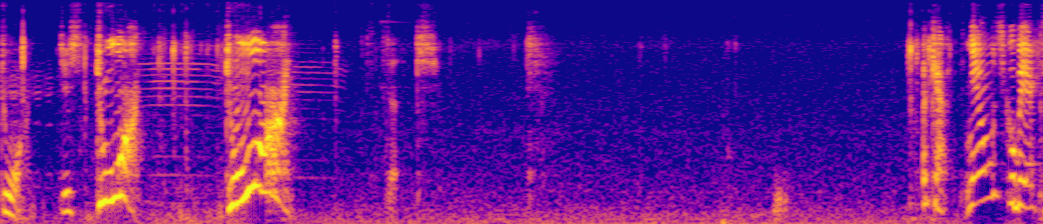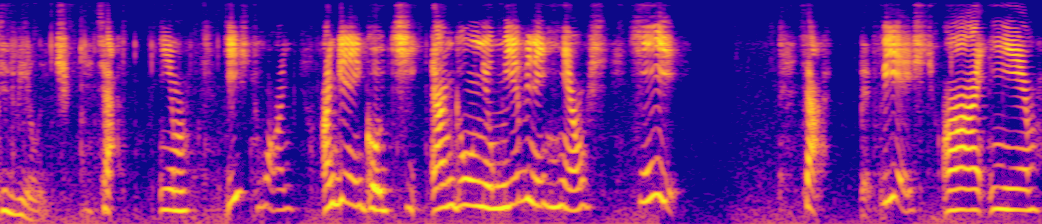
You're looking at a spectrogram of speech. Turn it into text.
Go on. Just go on. Go on. Okay, now let's go back to the village. So, um, this time I'm gonna go. To, I'm going to live in a house here. So, but first I am.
